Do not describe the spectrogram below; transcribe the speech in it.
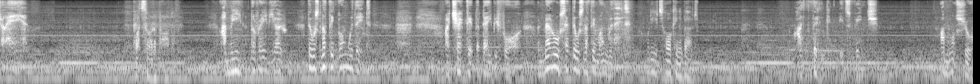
You. What sort of problem? I mean, the radio. There was nothing wrong with it. I checked it the day before, and Merrill said there was nothing wrong with it. What are you talking about? I think it's Finch. I'm not sure.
